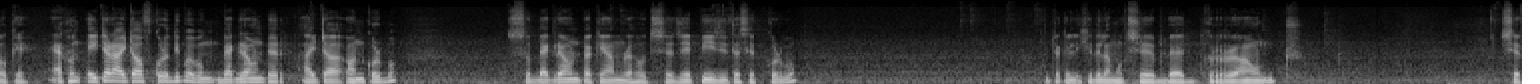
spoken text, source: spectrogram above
ওকে, এখন এইটার আইটা অফ করে দিব এবং ব্যাকগ্রাউন্ডের আইটা অন করব। সো ব্যাকগ্রাউন্ডটাকে আমরা হচ্ছে যে পিজিতে সেভ করব। এটাকে লিখে দিলাম হচ্ছে ব্যাকগ্রাউন্ড। সেভ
